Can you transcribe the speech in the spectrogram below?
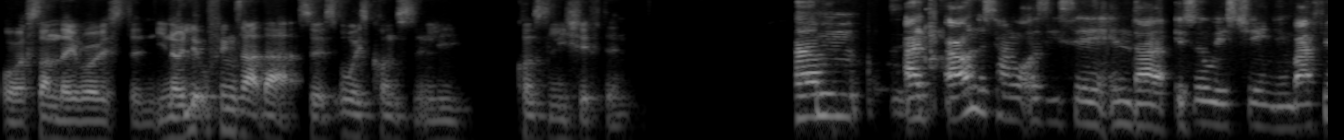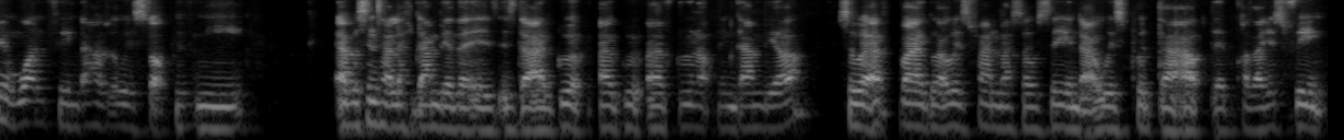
or a Sunday roast and you know little things like that. So it's always constantly constantly shifting. Um, I, I understand what Ozzy saying in that it's always changing, but I think one thing that has always stuck with me ever since I left Gambia that is is that I grew up I grew I've grown up in Gambia. So wherever I go, I always find myself saying that I always put that out there because I just think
